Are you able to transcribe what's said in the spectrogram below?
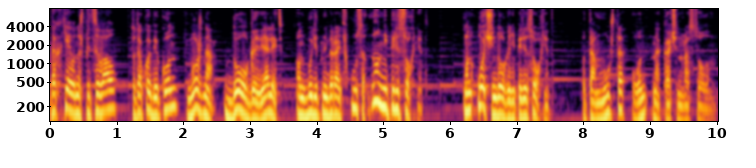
Так как я его нашприцевал, то такой бекон можно долго вялить, он будет набирать вкуса, но он не пересохнет. Он очень долго не пересохнет, потому что он накачан рассолом.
